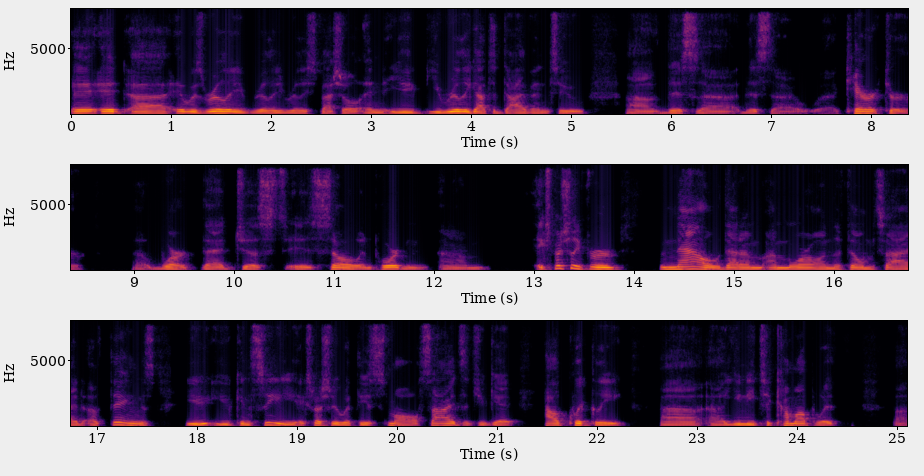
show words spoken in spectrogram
it it, uh, it was really really really special, and you you really got to dive into uh, this uh, this uh, character uh, work that just is so important, um, especially for now that I'm I'm more on the film side of things. You you can see, especially with these small sides that you get, how quickly uh, you need to come up with uh,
